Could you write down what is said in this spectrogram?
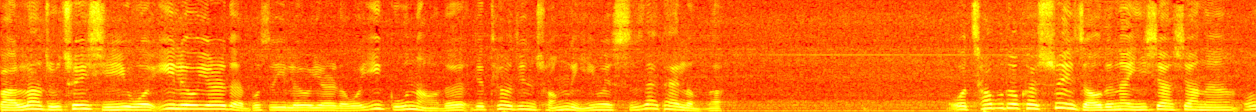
把蜡烛吹熄，我一溜烟儿的，不是一溜烟儿的，我一股脑的就跳进床里，因为实在太冷了。我差不多快睡着的那一下下呢，我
